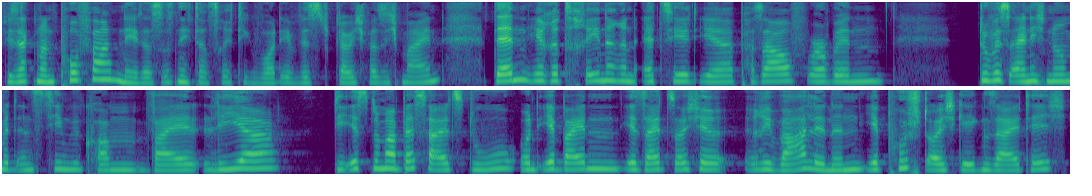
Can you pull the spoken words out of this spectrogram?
wie sagt man, Puffer? Nee, das ist nicht das richtige Wort. Ihr wisst, glaube ich, was ich meine. Denn ihre Trainerin erzählt ihr, pass auf, Robin, du bist eigentlich nur mit ins Team gekommen, weil Leah die ist nun mal besser als du und ihr beiden, ihr seid solche Rivalinnen, ihr pusht euch gegenseitig.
